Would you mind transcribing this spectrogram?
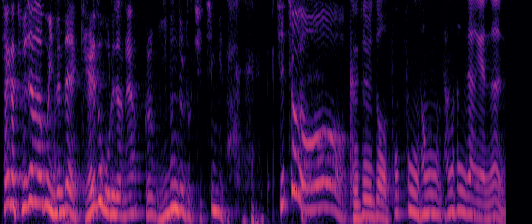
자기가 주장하고 있는데 계속 오르잖아요. 그럼 이분들도 지칩니다. 지쳐요. 그들도 폭풍 성- 상승장에는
